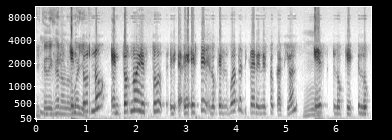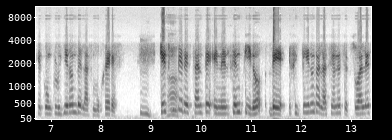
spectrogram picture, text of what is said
¿Y qué dijeron los En güeyes? torno, en torno a esto, eh, eh, este, lo que les voy a platicar en esta ocasión Mm. es lo que lo que concluyeron de las mujeres, que es Ah. interesante en el sentido de si tienen relaciones sexuales,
